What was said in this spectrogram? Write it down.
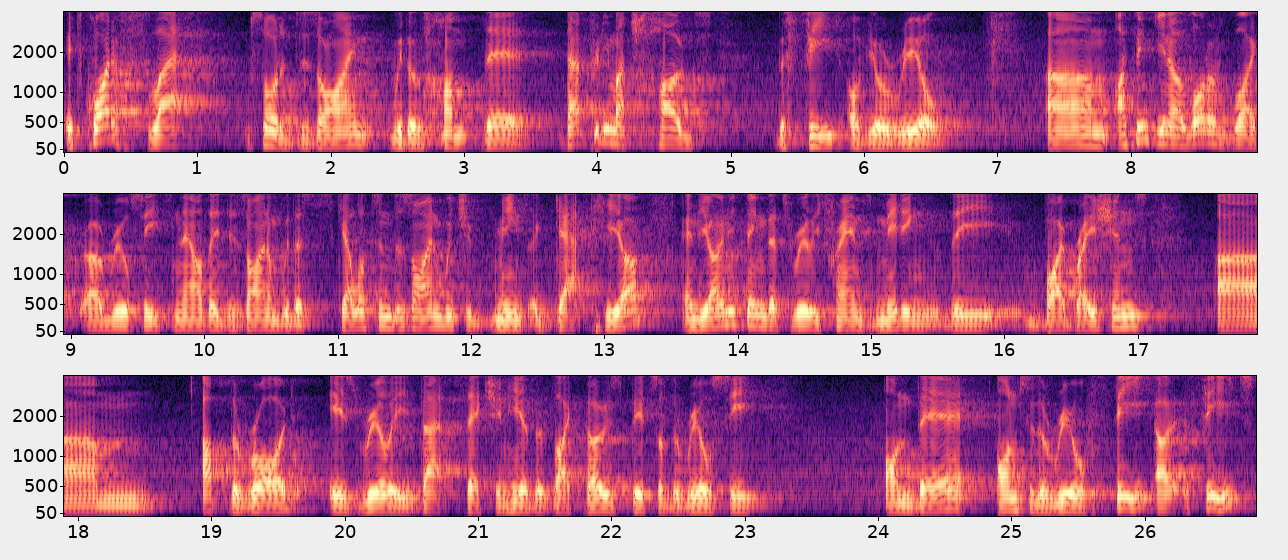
It's quite a flat sort of design with a hump there. That pretty much hugs the feet of your reel. Um, I think you know a lot of like uh, reel seats now they design them with a skeleton design, which means a gap here, and the only thing that's really transmitting the vibrations um, up the rod is really that section here, that like those bits of the reel seat on there onto the reel feet, uh, feet,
